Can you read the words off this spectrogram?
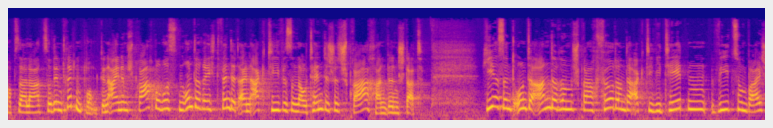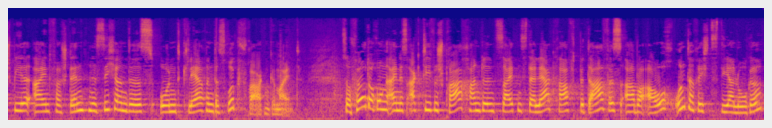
hoppsala, zu dem dritten Punkt. In einem sprachbewussten Unterricht findet ein aktives und authentisches Sprachhandeln statt. Hier sind unter anderem sprachfördernde Aktivitäten wie zum Beispiel ein verständnissicherndes und klärendes Rückfragen gemeint. Zur Förderung eines aktiven Sprachhandelns seitens der Lehrkraft bedarf es aber auch Unterrichtsdialoge,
